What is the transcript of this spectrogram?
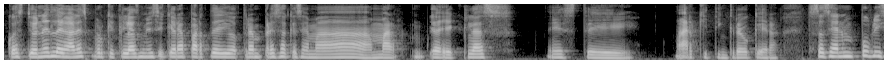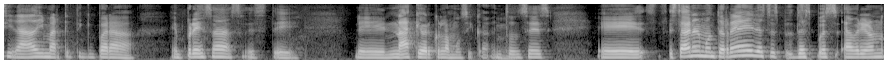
cuestiones legales porque Class Music era parte de otra empresa que se llamaba Mar- eh, Class este, Marketing, creo que era. Entonces hacían publicidad y marketing para empresas, este, eh, nada que ver con la música. Entonces, eh, estaban en Monterrey, des- después abrieron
